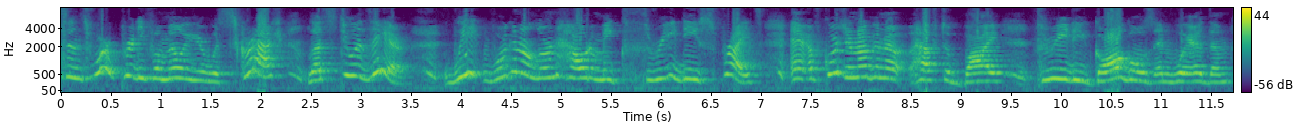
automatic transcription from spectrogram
Since we're pretty familiar with Scratch, let's do it there. We we're gonna learn how to make 3D sprites, and of course you're not gonna have to buy 3D goggles and wear them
